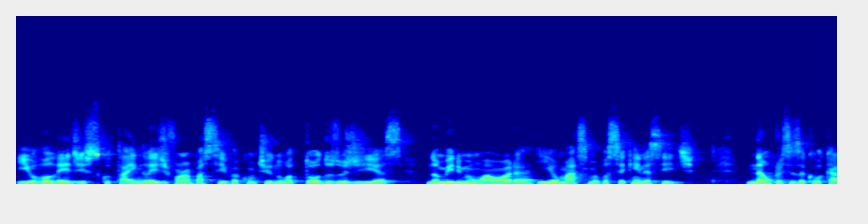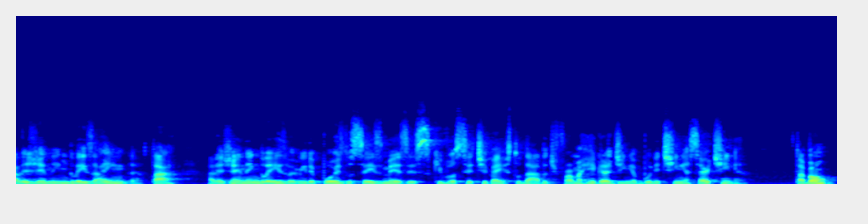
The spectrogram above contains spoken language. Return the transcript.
E o rolê de escutar inglês de forma passiva continua todos os dias, no mínimo uma hora, e o máximo você quem decide. Não precisa colocar a legenda em inglês ainda, tá? A legenda em inglês vai vir depois dos seis meses que você tiver estudado de forma regradinha, bonitinha, certinha. Tá bom?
